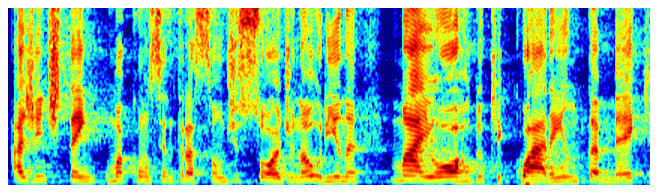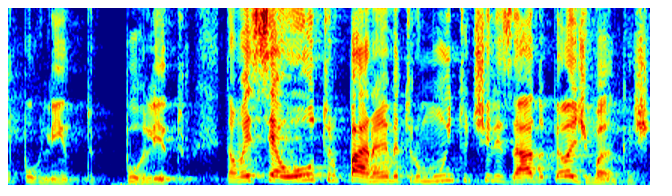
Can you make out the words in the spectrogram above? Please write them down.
a gente tem uma concentração de sódio na urina maior do que 40 mEq por litro, por litro. Então esse é outro parâmetro muito utilizado pelas bancas.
